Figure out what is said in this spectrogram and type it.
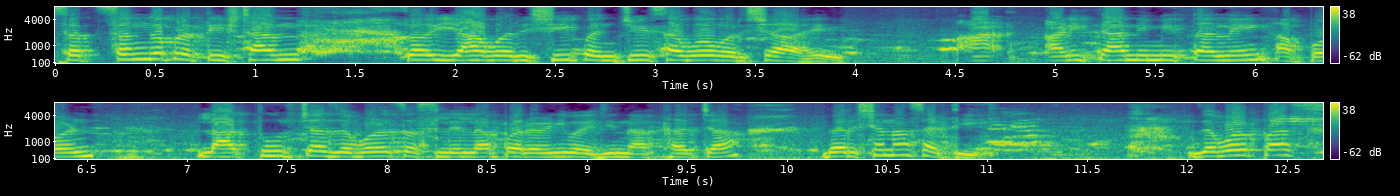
सत्संग प्रतिष्ठानचं या वर्षी पंचवीसावं वर्ष आहे. आ- आणि त्या निमित्ताने आपण लातूरच्या जवळच असलेल्या परळी वैजनाथाच्या दर्शनासाठी जवळपास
